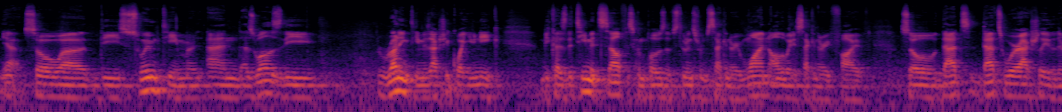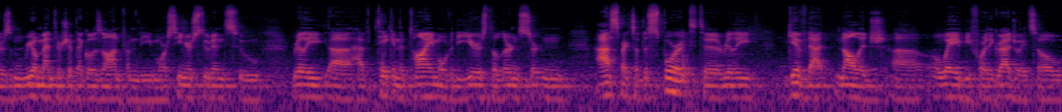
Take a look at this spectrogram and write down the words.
Yeah, so uh, the swim team and as well as the running team is actually quite unique because the team itself is composed of students from secondary one all the way to secondary five. So that's that's where actually there's some real mentorship that goes on from the more senior students who really uh, have taken the time over the years to learn certain aspects of the sport to really give that knowledge uh, away before they graduate. So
